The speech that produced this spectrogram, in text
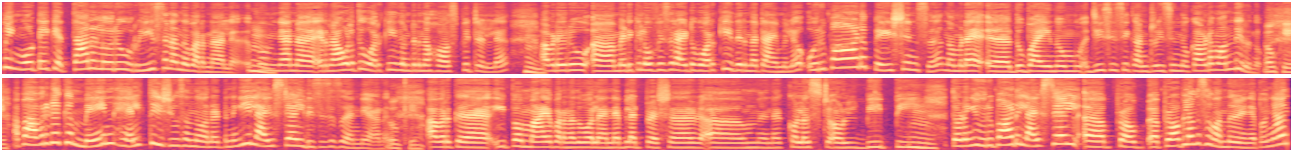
ഞാനിപ്പോ ഇങ്ങോട്ടേക്ക് എത്താനുള്ള ഒരു റീസൺ എന്ന് പറഞ്ഞാൽ ഇപ്പം ഞാൻ എറണാകുളത്ത് വർക്ക് ചെയ്തുകൊണ്ടിരുന്ന ഹോസ്പിറ്റലിൽ അവിടെ ഒരു മെഡിക്കൽ ഓഫീസറായിട്ട് വർക്ക് ചെയ്തിരുന്ന ടൈമിൽ ഒരുപാട് പേഷ്യൻസ് നമ്മുടെ ദുബായി ദുബായിൽ നിന്നും ജി സി സി കൺട്രീസിൽ നിന്നൊക്കെ അവിടെ വന്നിരുന്നു. അപ്പൊ അവരുടെയൊക്കെ മെയിൻ ഹെൽത്ത് ഇഷ്യൂസ് എന്ന് പറഞ്ഞിട്ടുണ്ടെങ്കിൽ ഈ ലൈഫ് സ്റ്റൈൽ ഡിസീസസ് തന്നെയാണ് അവർക്ക് ഇപ്പം മായ പറഞ്ഞതുപോലെ തന്നെ blood pressure cholesterol B P തുടങ്ങി ഒരുപാട് ലൈഫ് സ്റ്റൈൽ പ്രോബ്ലംസ് വന്നു കഴിഞ്ഞപ്പോൾ ഞാൻ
